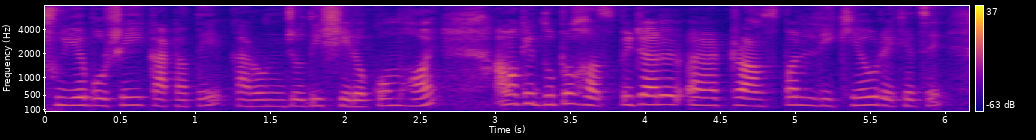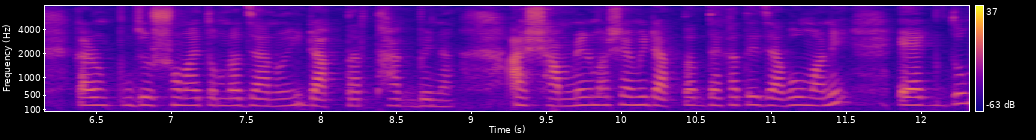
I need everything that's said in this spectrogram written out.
শুয়ে বসেই কাটাতে, কারণ যদি সেরকম হয়, আমাকে দুটো হসপিটাল ট্রান্সফার লিখেও রেখেছে। কারণ পুজোর সময় তোমরা জানোই, ডাক্তার থাকবে না। আর সামনের মাসে আমি ডাক্তার দেখাতে যাব মানে একদম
